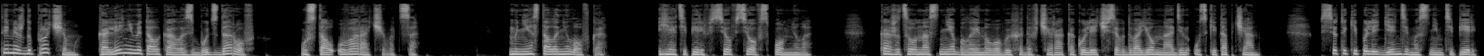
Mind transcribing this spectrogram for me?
Ты, между прочим, коленями толкалась, будь здоров устал уворачиваться. Мне стало неловко. Я теперь все-все вспомнила. Кажется, у нас не было иного выхода вчера, как улечься вдвоем на один узкий топчан. все таки по легенде мы с ним теперь...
